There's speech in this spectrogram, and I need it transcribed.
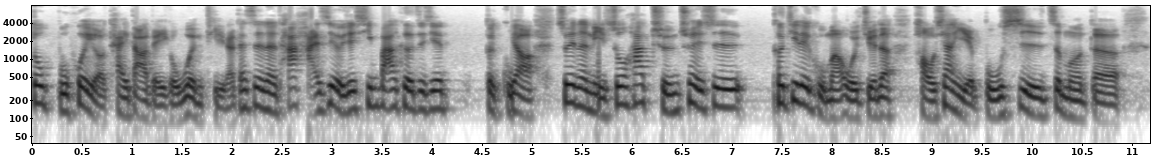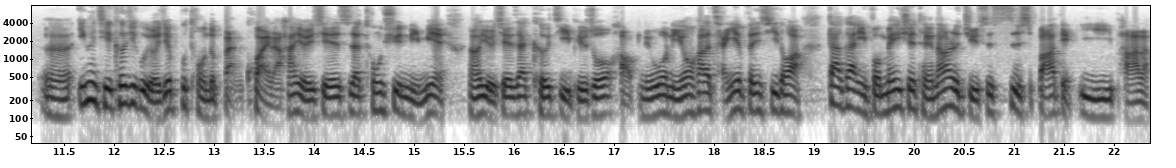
都不会有太大的一个问题了。但是呢，它还是有一些星巴克这些的股票，所以呢，你说它纯粹是。科技类股吗？我觉得好像也不是这么的，呃，因为其实科技股有一些不同的板块啦，它有一些是在通讯里面，然后有一些在科技，比如说，好，如果你用它的产业分析的话，大概 information technology 是四十八点一一趴啦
